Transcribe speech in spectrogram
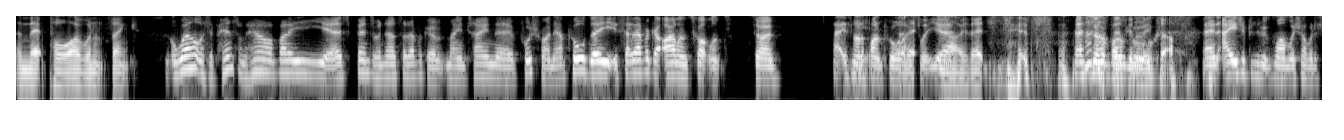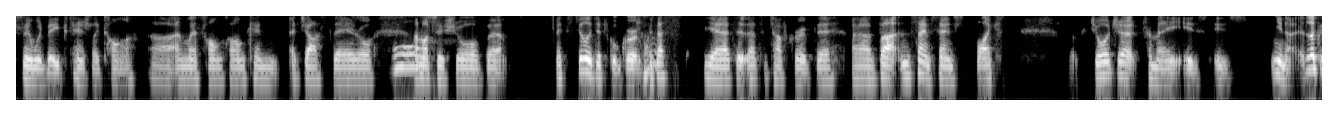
in that pool, I wouldn't think. Well, it depends on how, buddy. Yeah, it depends on how South Africa maintain their push right now. Pool D is South Africa, Ireland, Scotland. So that is not yeah, a fun pool, so actually. Yeah, no, that's that's that's not a fun pool. Be tough. And Asia Pacific one, which I would assume would be potentially Tonga, uh, unless Hong Kong can adjust there, or oh. I'm not too sure, but it's still a difficult group because that's yeah, that's a, that's a tough group there. Uh, but in the same sense, like look, Georgia for me is is you know look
